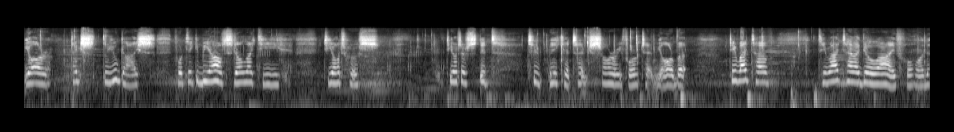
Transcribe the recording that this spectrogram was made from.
Yar, thanks to you guys for taking me out, not like the, the others. The others did to make it. I'm sorry for them, y'all, but they might have, they might have a good life on.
